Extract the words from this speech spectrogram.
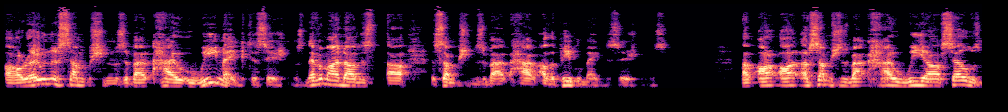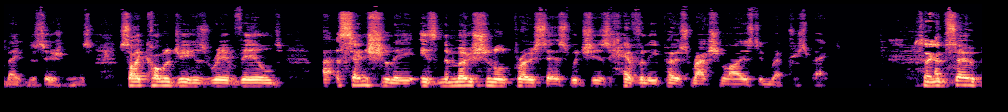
our own assumptions about how we make decisions, never mind our, our assumptions about how other people make decisions. Uh, our, our, assumptions about how we ourselves make decisions. Psychology has revealed Uh, essentially is an emotional process which is heavily post rationalized in retrospect. So, and so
